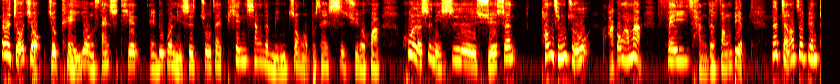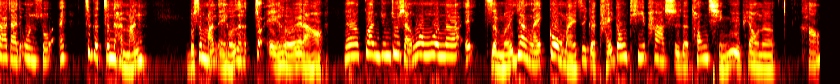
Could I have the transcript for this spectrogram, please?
二九九就可以用三十天。诶，如果你是住在偏乡的民众哦，不是在市区的话，或者是你是学生、通勤族、阿公阿嬷，非常的方便。那讲到这边，大家就问说，诶，这个真的还蛮。不是蛮矮和，是最矮和的啦哈。那冠军就想问问呢、啊，诶，怎么样来购买这个台东 T Pass 的通勤月票呢？好，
